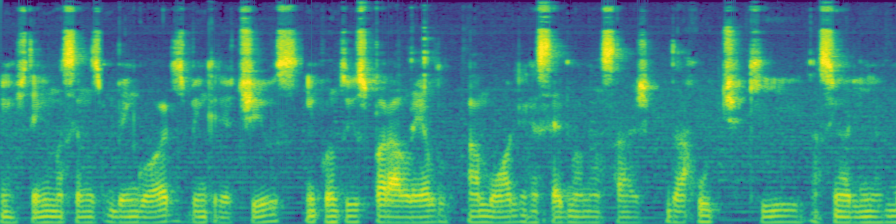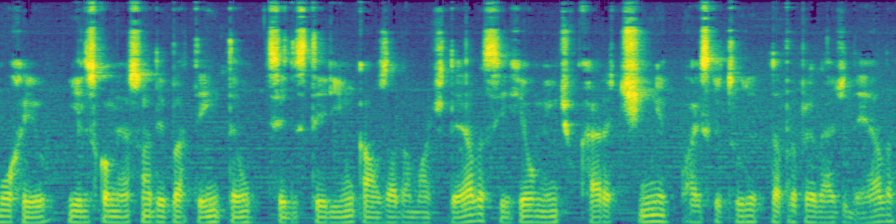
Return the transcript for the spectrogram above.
A gente tem umas cenas bem gores, bem criativas. Enquanto isso, paralelo, a Molly recebe uma mensagem da Ruth que a senhorinha morreu e eles começam a debater então se eles teriam causado a morte dela, se realmente o cara tinha a escritura da propriedade dela,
